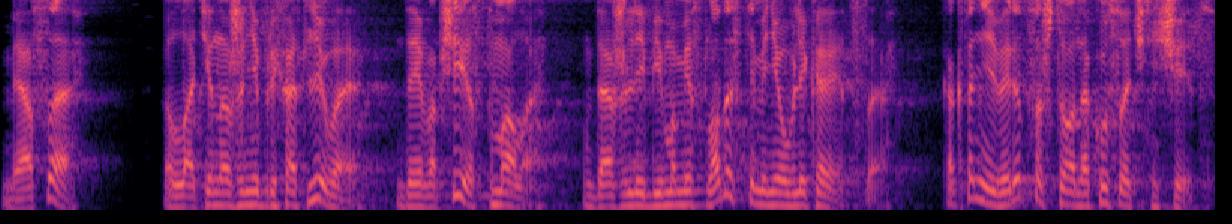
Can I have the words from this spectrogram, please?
«Мясо? Латина же неприхотливая, да и вообще ест мало. Даже любимыми сладостями не увлекается. Как-то не верится, что она кусочничает.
